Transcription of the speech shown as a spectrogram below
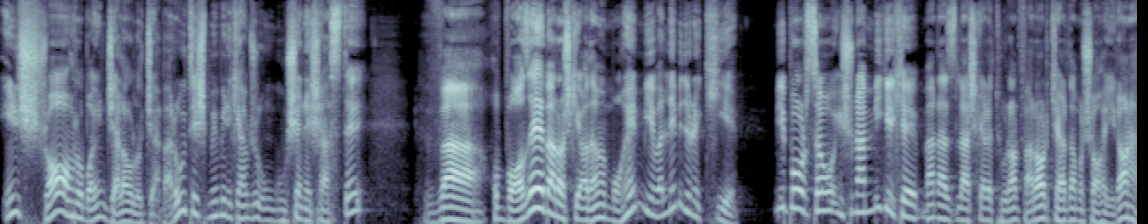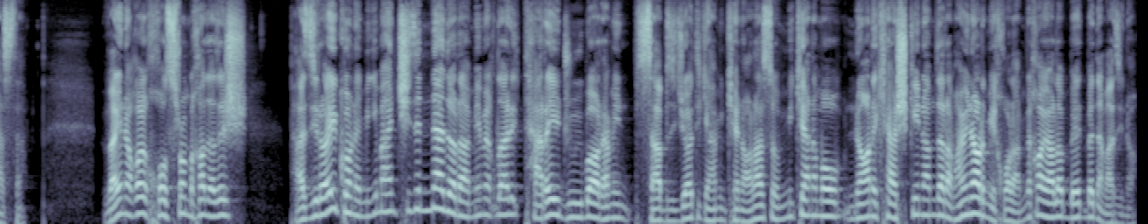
این شاه رو با این جلال و جبروتش می‌بینه که همجور اون گوشه نشسته و خب واضحه براش که آدم مهمیه ولی نمی‌دونه کیه. می‌پرسه و ایشون هم میگه که من از لشکر توران فرار کردم و شاه ایران هستم. و این آقای خسرو می‌خواد ازش پذیرایی کنه. میگه من چیزی ندارم. یه مقداری تره جویبار همین سبزیجاتی که همین کنار هست و می‌کنم و نان کشکینم دارم. همینا رو می‌خورم. می‌خوای حالا بد بدم از اینا.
